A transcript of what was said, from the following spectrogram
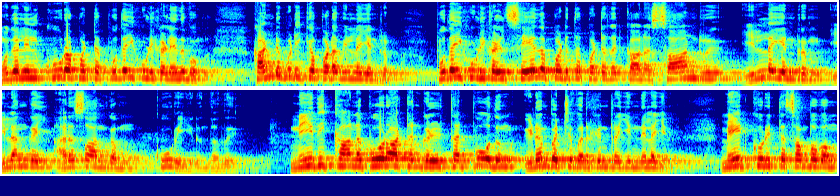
முதலில் கூறப்பட்ட புதைகுழிகள் எதுவும் கண்டுபிடிக்கப்படவில்லை என்றும் புதைகுழிகள் சேதப்படுத்தப்பட்டதற்கான சான்று இல்லை என்றும் இலங்கை அரசாங்கம் கூறியிருந்தது. நீதிக்கான போராட்டங்கள் தற்போதும் இடம்பெற்று வருகின்ற இந்நிலையில் மேற்குறித்த சம்பவம்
